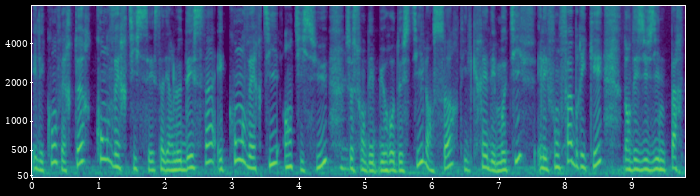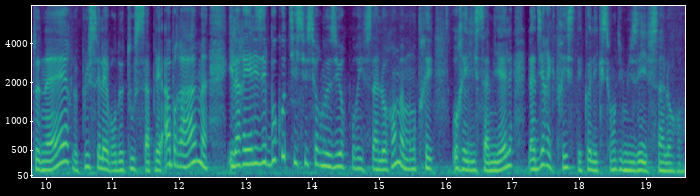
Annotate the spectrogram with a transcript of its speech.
Et les converteurs convertissaient, c'est-à-dire le dessin est converti en tissu. Ce sont des bureaux de style en sorte, ils créent des motifs et les font fabriquer dans des usines partenaires. Le plus célèbre de tous s'appelait Abraham. Il a réalisé beaucoup de tissus sur mesure pour Yves Saint Laurent, m'a montré Aurélie Samuel, la directrice des collections du musée Yves Saint Laurent.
